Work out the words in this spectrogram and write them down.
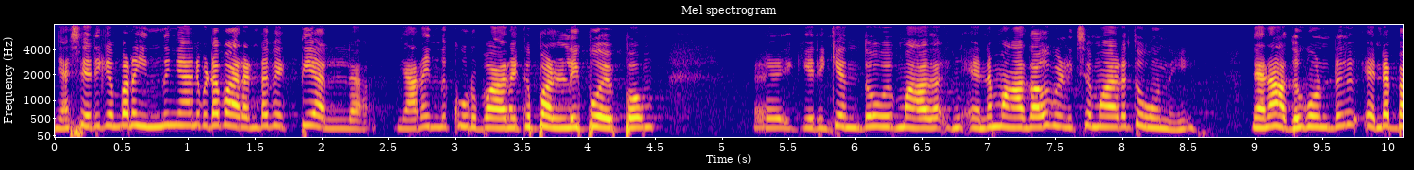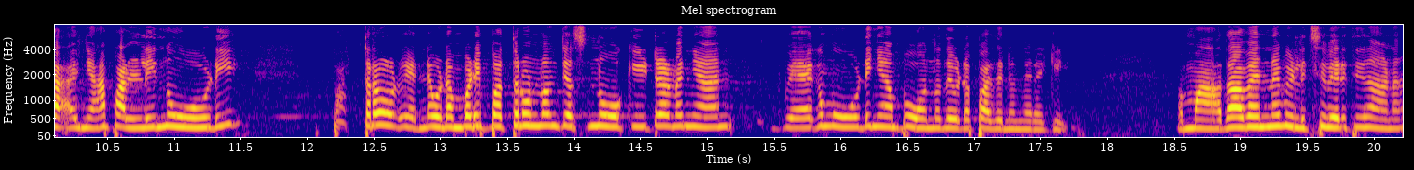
ഞാൻ ശരിക്കും പറഞ്ഞാൽ ഇന്ന് ഞാനിവിടെ വരേണ്ട വ്യക്തിയല്ല. ഞാൻ ഇന്ന് കുർബാനയ്ക്ക് പള്ളി പോയപ്പം എനിക്കെന്തോ മാതാ എന്റെ മാതാവ് വിളിച്ച മാരെ തോന്നി. ഞാൻ അതുകൊണ്ട് എന്റെ ഞാൻ പള്ളിയിൽ നിന്ന് ഓടി പത്രം എന്റെ ഉടമ്പടി പത്രം ഉണ്ടോ എന്ന് ജസ്റ്റ് നോക്കിയിട്ടാണ് ഞാൻ വേഗം ഓടി ഞാൻ പോകുന്നത് ഇവിടെ പതിനൊന്നരയ്ക്ക്. അപ്പം മാതാവ് എന്നെ വിളിച്ചു വരുത്തിയതാണ്.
